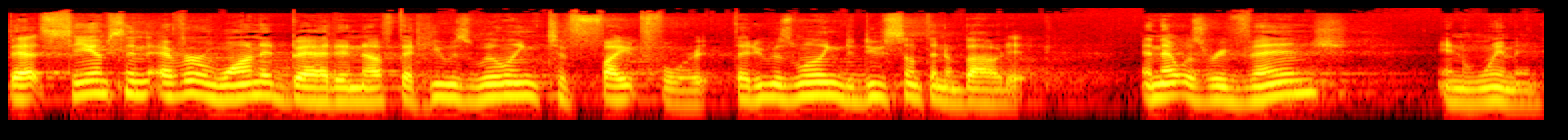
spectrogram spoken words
that Samson ever wanted bad enough that he was willing to fight for it, that he was willing to do something about it. And that was revenge and women.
